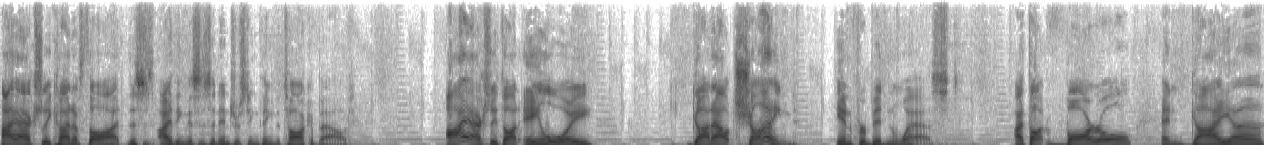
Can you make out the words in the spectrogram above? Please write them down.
I actually kind of thought this is I think this is an interesting thing to talk about. I actually thought Aloy got outshined in Forbidden West. I thought Varl and Gaia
